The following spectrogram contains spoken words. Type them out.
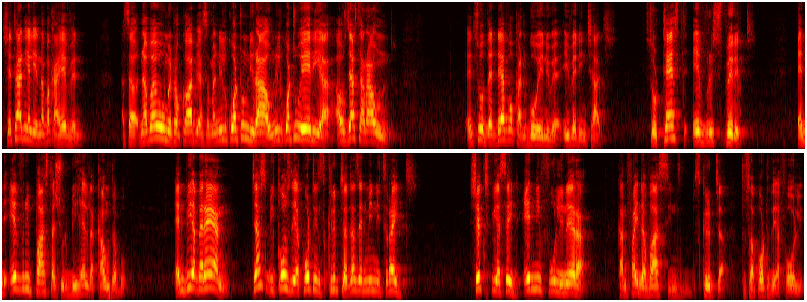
shetani alienda mpaka heaven. Asa, na wewe umetoka wapi? Asema nilikuwa tu ndirau nilikuwa tu area. I was just around and so the devil can go anywhere even in church so test every spirit and every pastor should be held accountable and be a berean just because they are quoting scripture doesn't mean it's right Shakespeare said, any fool in error can find a verse in scripture to support their folly.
